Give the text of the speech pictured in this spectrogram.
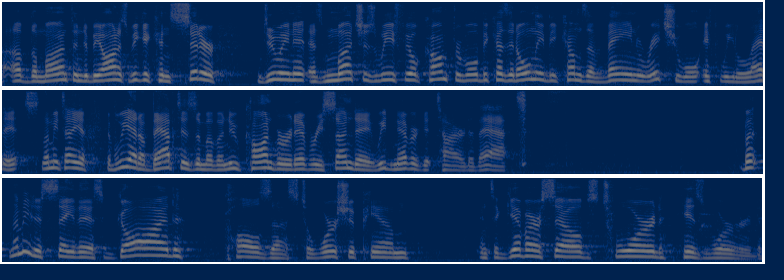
of the month. And to be honest, we could consider doing it as much as we feel comfortable because it only becomes a vain ritual if we let it. Let me tell you, if we had a baptism of a new convert every Sunday, we'd never get tired of that. But let me just say this God calls us to worship Him and to give ourselves toward His Word.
